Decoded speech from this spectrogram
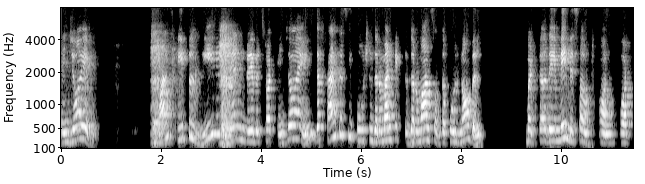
enjoyable. Once people read it, then they will start enjoying the fantasy portion, the romantic, the romance of the whole novel. But uh, they may miss out on what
